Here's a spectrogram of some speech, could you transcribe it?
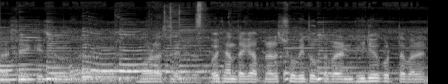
পাশে কিছু ঘর আছে, ওইখান থেকে আপনারা ছবি তুলতে পারেন ভিডিও করতে পারেন।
